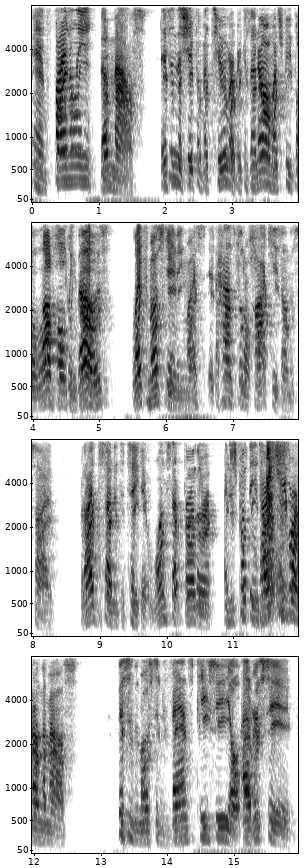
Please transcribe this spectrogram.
And finally, the mouse. It's in the shape of a tumor because I know how much people love holding those. Like most gaming mice, it has little hotkeys on the side. But I've decided to take it one step further and just put the entire keyboard on the mouse. This is the most advanced PC you'll ever see.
